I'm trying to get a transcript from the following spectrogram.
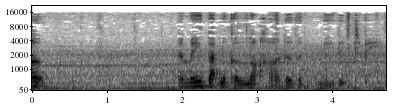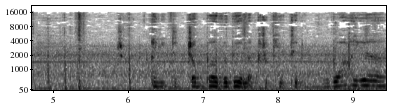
Oh. I made that look a lot harder than it needed to be. I need to jump over the electrocuted wire.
